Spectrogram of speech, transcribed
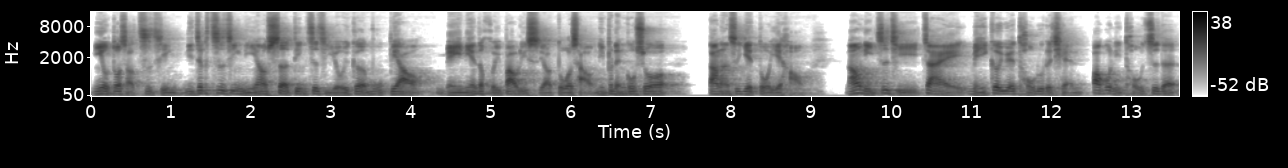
你有多少资金？你这个资金你要设定自己有一个目标，每年的回报率是要多少？你不能够说，当然是越多越好。然后你自己在每一个月投入的钱，包括你投资的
